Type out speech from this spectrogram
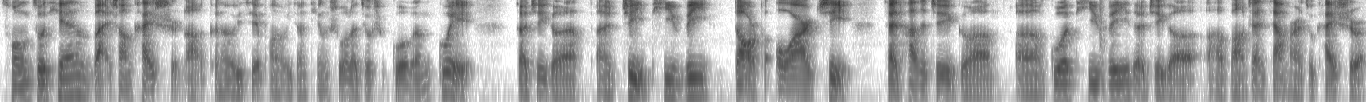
从昨天晚上开始呢，可能有一些朋友已经听说了，就是郭文贵。的这个呃 GTV dot org，在它的这个呃郭 TV 的这个呃网站下面就开始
